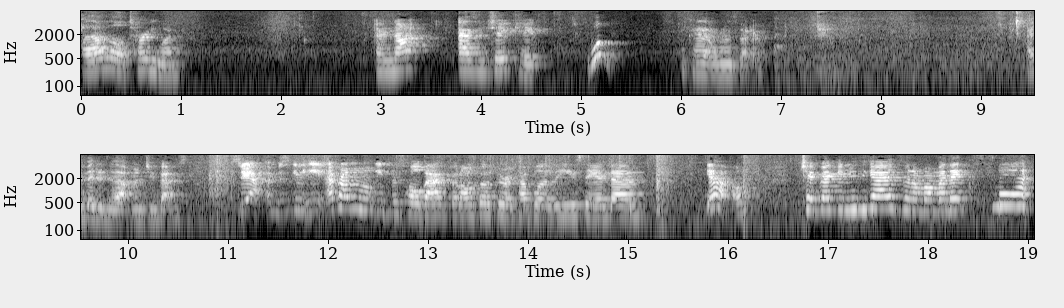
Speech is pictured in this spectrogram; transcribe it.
oh that was a little tarty one. And not as in shape cake. Woo! Okay, that one was better. I bit into that one too fast. So yeah, I'm just gonna eat. I probably won't eat this whole bag, but I'll go through a couple of these and um, yeah, I'll check back in with you guys when I'm on my next snack.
